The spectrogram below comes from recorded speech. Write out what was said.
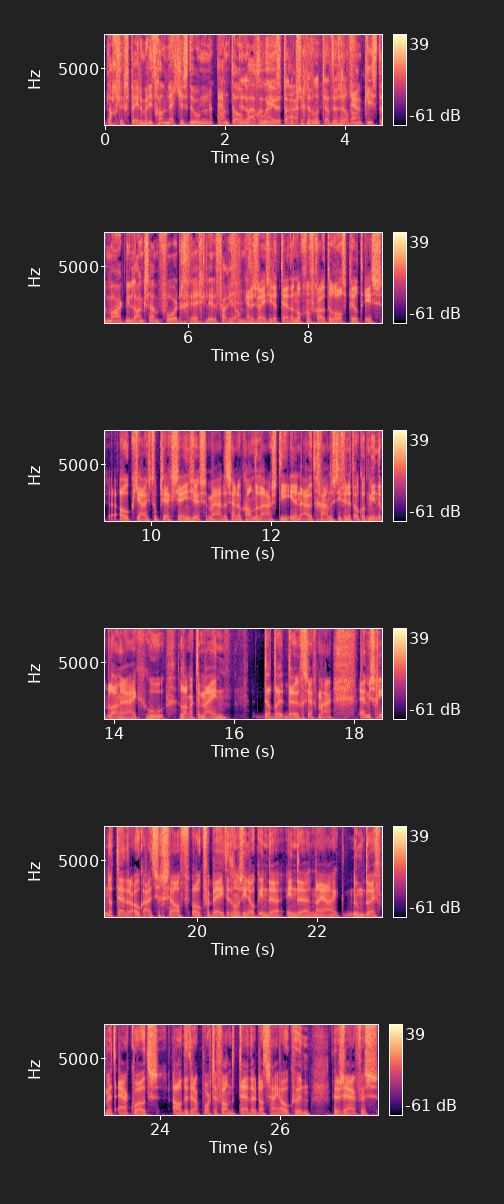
daglicht spelen, maar die het gewoon netjes doen. En Aantoonbaar, ook groeien ten opzichte van de tether zelf. Dan kiest de markt nu langzaam voor de gereguleerde variant. Ja, dus waar je ziet dat Tether nog een grote rol speelt, is ook juist op die exchanges. Maar ja, er zijn ook handelaars die in en uit gaan. Dus die vinden het ook wat minder belangrijk hoe langer termijn dat de- deugt, zeg maar. En misschien dat Tether ook uit zichzelf ook verbetert. Want we zien ook in de, in de nou ja, ik noem het even met air quotes, auditrapporten van de Tether, dat zij ook hun reserves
